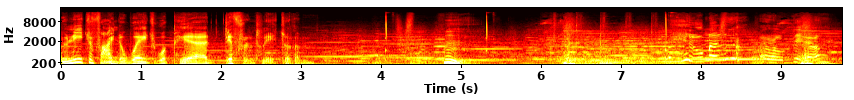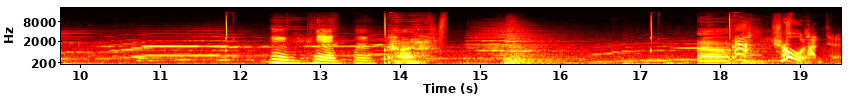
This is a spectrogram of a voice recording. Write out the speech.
You need to find a way to appear differently to them. Hmm. Human? Oh dear. Mm, yeah, well. Uh, Ah, Troll Hunter.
